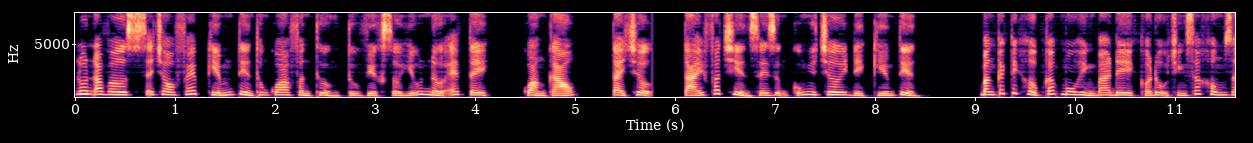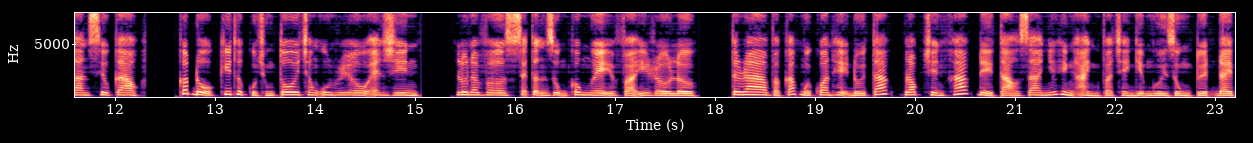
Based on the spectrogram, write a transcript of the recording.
Lunaverse sẽ cho phép kiếm tiền thông qua phần thưởng từ việc sở hữu NFT, quảng cáo, tài trợ, tái phát triển xây dựng cũng như chơi để kiếm tiền. Bằng cách tích hợp các mô hình 3D có độ chính xác không gian siêu cao, cấp độ kỹ thuật của chúng tôi trong Unreal Engine Lunaverse sẽ tận dụng công nghệ và IRL, Terra và các mối quan hệ đối tác blockchain khác để tạo ra những hình ảnh và trải nghiệm người dùng tuyệt đẹp.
